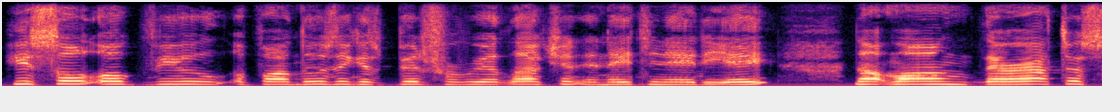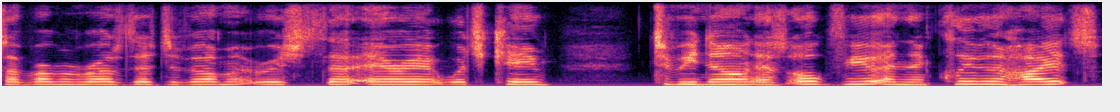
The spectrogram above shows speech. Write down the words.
He sold Oakview upon losing his bid for re election in 1888. Not long thereafter, suburban residential development reached the area which came to be known as Oakview and then Cleveland Heights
